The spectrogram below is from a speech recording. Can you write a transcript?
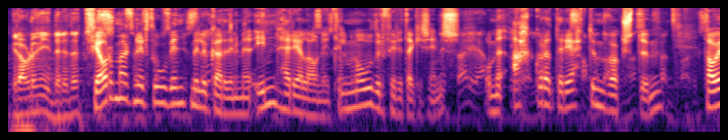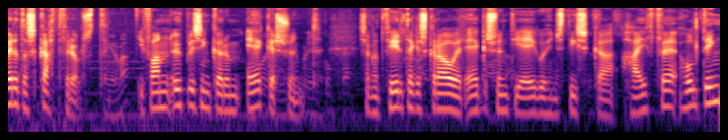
Fjármagnir þú vindmilugarðin með innherjaláni til móðurfyrirtækisins og með akkurat réttum vöxtum þá er þetta skattfrjálst. Ég fann upplýsingar um Egersund. Samkvæmt fyrirtækiskrá er Egersund í eigu hins þíska Hæfe Holding.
